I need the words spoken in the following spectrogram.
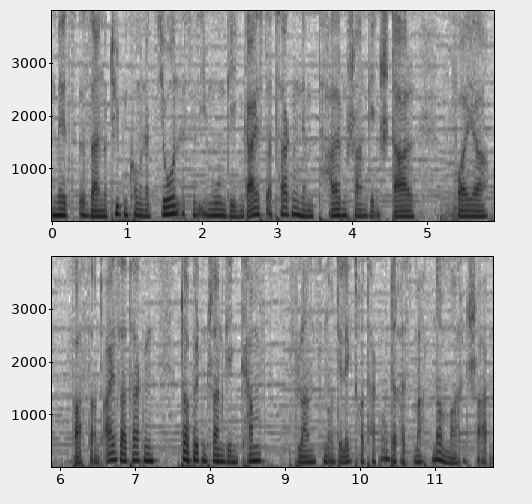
mit seiner Typenkombination ist es immun gegen Geistattacken, nimmt halben Schaden gegen Stahl, Feuer, Wasser und Eisattacken, doppelten Schaden gegen Kampf, Pflanzen und Elektroattacken und der Rest macht normalen Schaden.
